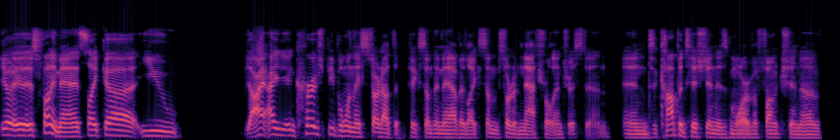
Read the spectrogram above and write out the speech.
You know, it's funny, man. It's like uh, you. I, I encourage people when they start out to pick something they have like some sort of natural interest in, and competition is more of a function of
